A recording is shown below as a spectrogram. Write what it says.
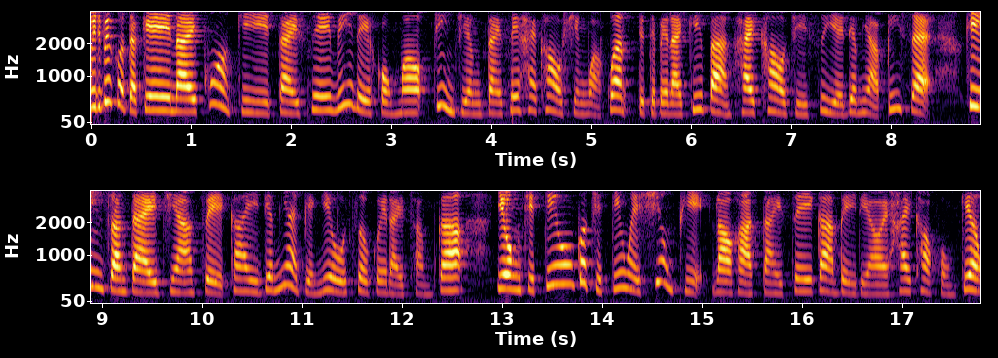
为了要大家来看见大西美丽风貌，进前大西海口生活馆就特别来举办海口之水的摄影比赛，吸引全台真侪介摄影的朋友做过来参加，用一张搁一张的相片留下大西甲美丽的海口风景。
